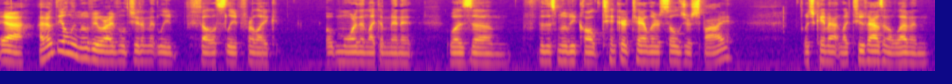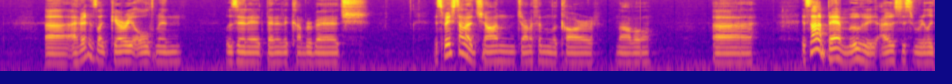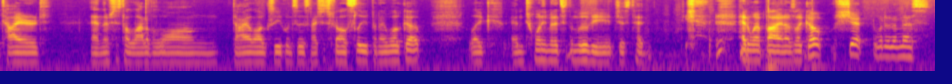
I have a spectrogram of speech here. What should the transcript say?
yeah, I think the only movie where I've legitimately fell asleep for like more than like a minute was um, for this movie called Tinker Tailor Soldier Spy, which came out in like 2011. Uh, I think it's like Gary Oldman was in it, Benedict Cumberbatch. It's based on a John Jonathan Le novel. Uh, it's not a bad movie. I was just really tired, and there's just a lot of long dialogue sequences, and I just fell asleep. And I woke up, like, and 20 minutes of the movie it just had had went by, and I was like, "Oh shit, what did I miss?"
